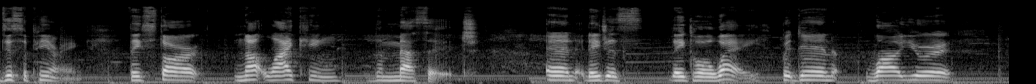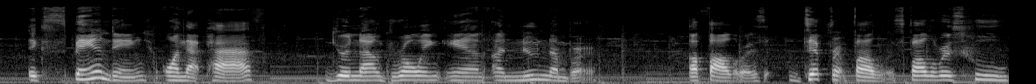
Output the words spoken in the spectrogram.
disappearing. They start not liking the message and they just they go away. But then while you're expanding on that path, you're now growing in a new number of followers, different followers, followers who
